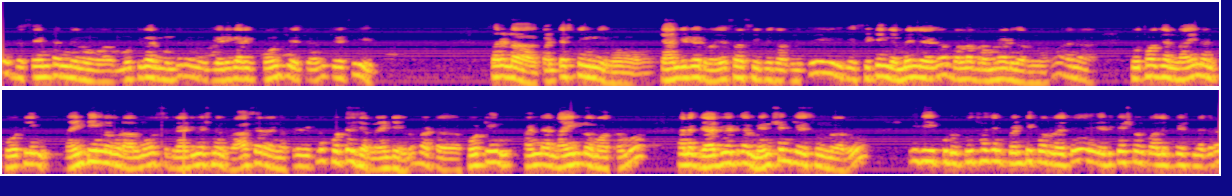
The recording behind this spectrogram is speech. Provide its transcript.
అట్ ద సేమ్ టైం నేను మూర్తి గారి ముందు నేను జేడి గారికి ఫోన్ చేశాను చేసి సార్ ఇలా కంటెస్టింగ్ నేను క్యాండిడేట్ వైఎస్ఆర్సీపీ తరఫు నుంచి ఇది సిట్టింగ్ ఎమ్మెల్యేగా బల్లా బ్రహ్మనాయుడు గారు ఉన్నారు. ఆయన two thousand nine and fourteen నైన్టీన్లో కూడా ఆల్మోస్ట్ గ్రాడ్యుయేషన్ రాశారు. ఆయన అఫిడవిట్లో కొట్టేశారు నైన్టీన్లో. బట్ ఫోర్టీన్ అండ్ నైన్లో మాత్రము ఆయన గ్రాడ్యుయేట్గా మెన్షన్ చేసి ఉన్నారు ఇది ఇప్పుడు టూ థౌజండ్ ట్వంటీ ఫోర్లో అయితే ఎడ్యుకేషనల్ క్వాలిఫికేషన్ దగ్గర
